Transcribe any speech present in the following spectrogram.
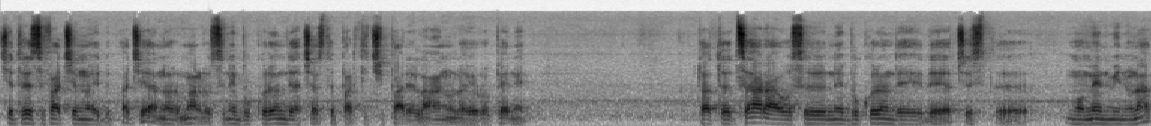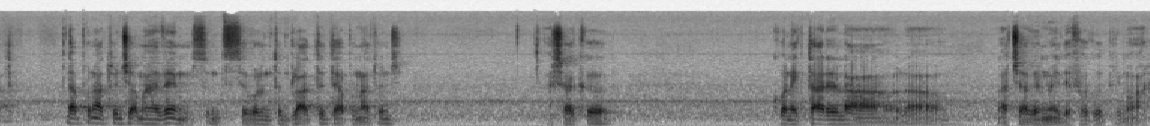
ce trebuie să facem noi. După aceea, normal, o să ne bucurăm de această participare la anul la europene. Toată țara o să ne bucurăm de, de acest uh, moment minunat. Dar până atunci mai avem, sunt, se vor întâmpla atâtea până atunci. Așa că conectare la, la, la ce avem noi de făcut prima oară.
